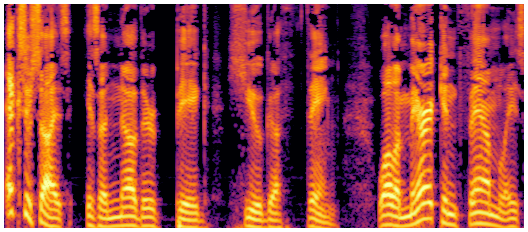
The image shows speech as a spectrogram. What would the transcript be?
Exercise is another big hygge thing. While American families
